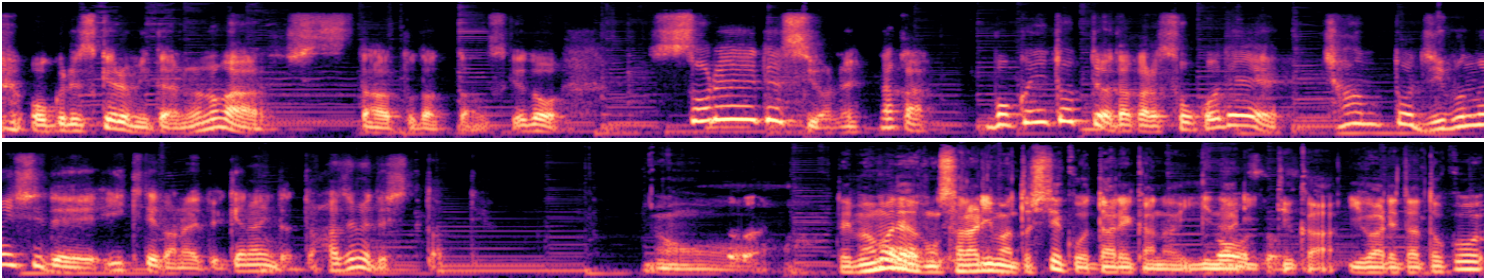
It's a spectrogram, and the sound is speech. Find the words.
送りつけるみたいなのがスタートだったんですけどそれですよね。なんか僕にとってはだからそこでちゃんと自分の意思で生きていかないといけないんだって初めて知ったっていう。で今まではもうサラリーマンとしてこう誰かの言いなりっていうか言われたとこ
